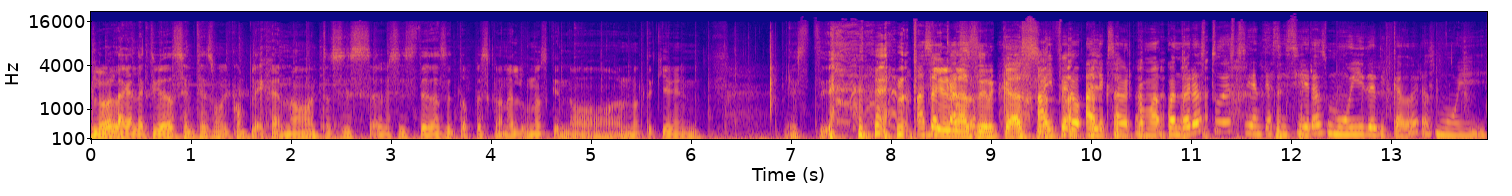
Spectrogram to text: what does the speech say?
Y luego la, la actividad docente es muy compleja, ¿no? Entonces a veces te das de topes con alumnos que no, no te quieren... Este, no te Hacer quieren caso. hacer caso. Ay, pero Alex, a ver, como, cuando eras tú de estudiante, así sí eras muy dedicado, eras muy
